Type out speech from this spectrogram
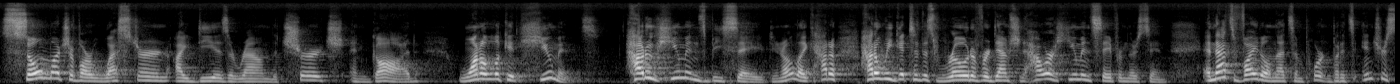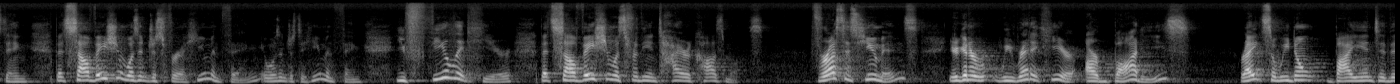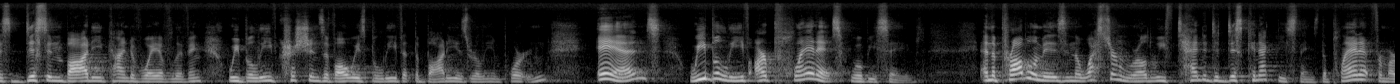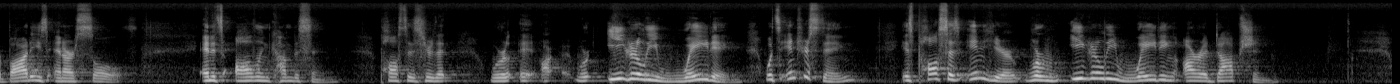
so much of our Western ideas around the church and God want to look at humans how do humans be saved? You know, like how do, how do we get to this road of redemption? How are humans saved from their sin? And that's vital and that's important, but it's interesting that salvation wasn't just for a human thing. It wasn't just a human thing. You feel it here that salvation was for the entire cosmos. For us as humans, you're gonna, we read it here, our bodies, right? So we don't buy into this disembodied kind of way of living. We believe, Christians have always believed that the body is really important. And we believe our planet will be saved. And the problem is, in the Western world, we've tended to disconnect these things the planet from our bodies and our souls. And it's all encompassing. Paul says here that we're, eh, we're eagerly waiting. What's interesting is Paul says in here, we're eagerly waiting our adoption,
